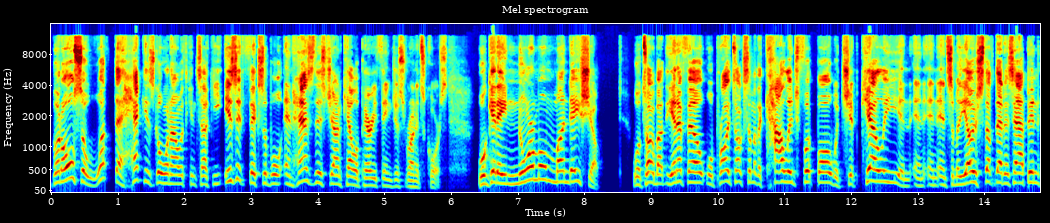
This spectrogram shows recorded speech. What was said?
but also what the heck is going on with Kentucky? Is it fixable? And has this John Calipari thing just run its course? We'll get a normal Monday show. We'll talk about the NFL. We'll probably talk some of the college football with Chip Kelly and, and, and, and some of the other stuff that has happened.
